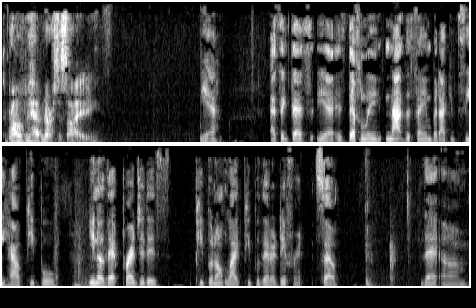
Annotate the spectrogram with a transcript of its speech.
the problems we have in our society. Yeah. I think that's, yeah, it's definitely not the same, but I can see how people, you know, that prejudice, people don't like people that are different. So that um,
